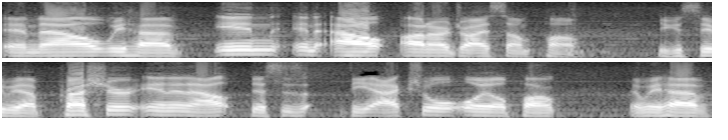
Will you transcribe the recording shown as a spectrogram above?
And now we have in and out on our dry sump pump. You can see we have pressure in and out. This is the actual oil pump. And we have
